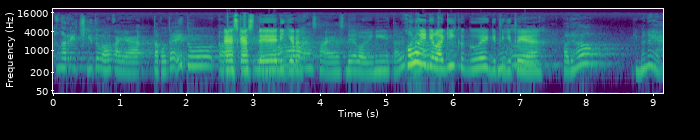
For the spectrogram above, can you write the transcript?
nge-reach gitu loh kayak takutnya itu Eh, SKSD pikiran gue, dikira. oh, SKSD lo ini tapi kalau ini lagi ke gue gitu-gitu ya padahal gimana ya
